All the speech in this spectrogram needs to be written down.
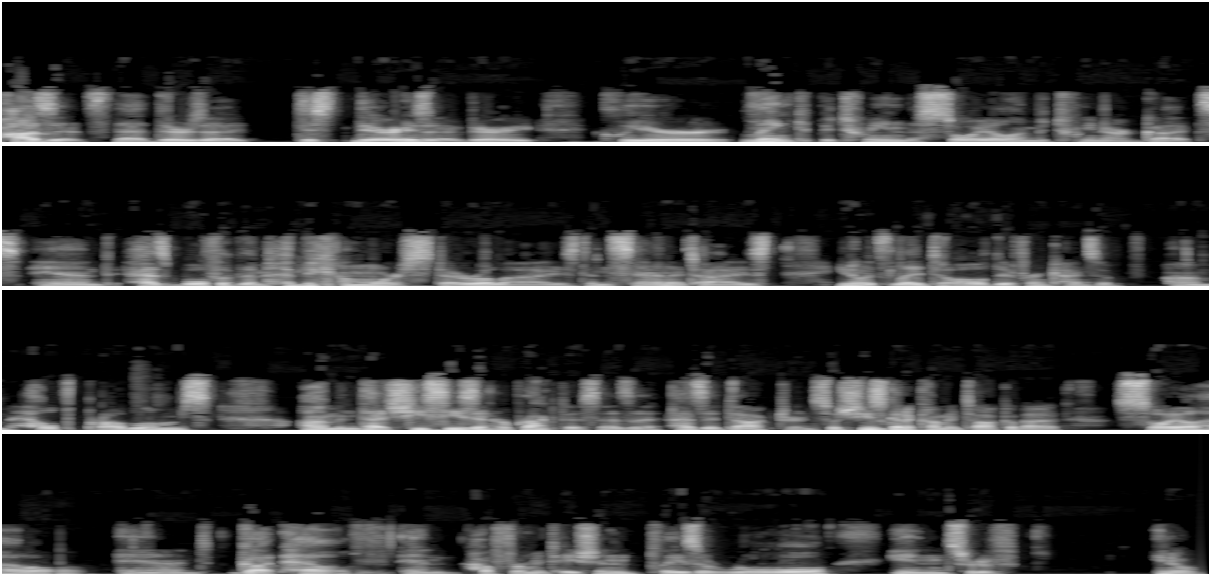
posits that there's a there is a very clear link between the soil and between our guts. And as both of them have become more sterilized and sanitized, you know, it's led to all different kinds of um, health problems, um, and that she sees in her practice as a as a doctor. And so she's going to come and talk about soil health and gut health and how fermentation plays a role in sort of you know,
